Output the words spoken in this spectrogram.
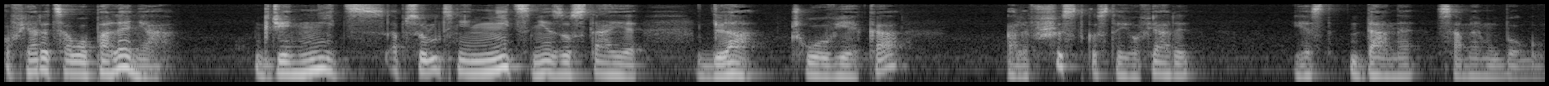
ofiarę całopalenia, gdzie nic, absolutnie nic nie zostaje dla człowieka, ale wszystko z tej ofiary jest dane samemu Bogu.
